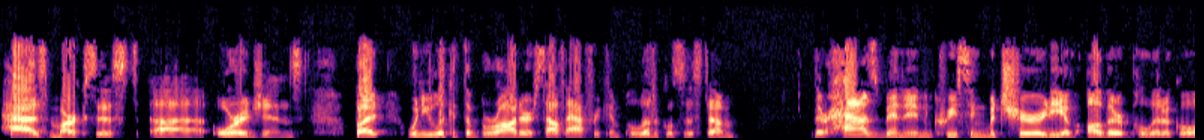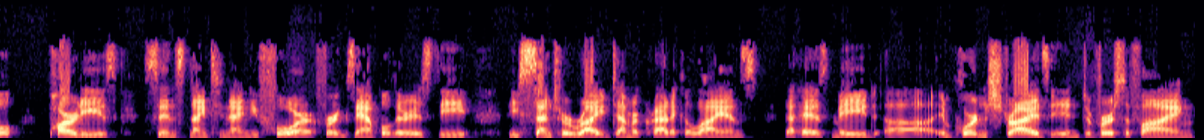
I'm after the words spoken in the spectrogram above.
has Marxist uh, origins. But when you look at the broader South African political system, there has been an increasing maturity of other political parties since 1994. For example, there is the the center right Democratic Alliance that has made uh, important strides in diversifying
